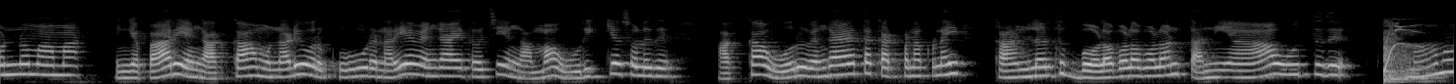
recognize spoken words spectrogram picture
ஒண்ணு மாமா இங்க பாரு எங்க அக்கா முன்னாடி ஒரு கூட நிறைய வெங்காயத்தை வச்சு எங்க அம்மா உரிக்க சொல்லுது அக்கா ஒரு வெங்காயத்தை கட் பண்ணக்குள்ளே கண்ணுல இருந்து பொல பொல பொலன்னு தண்ணியா ஊத்துது மாமா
